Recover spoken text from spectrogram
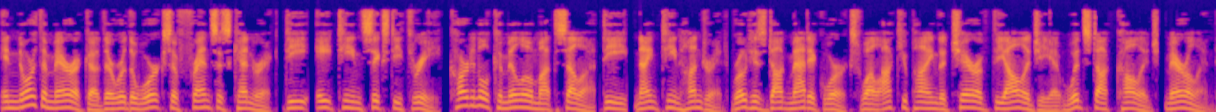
In North America there were the works of Francis Kenrick d. 1863, Cardinal Camillo Mazzella d. 1900 wrote his dogmatic works while occupying the chair of theology at Woodstock College, Maryland.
